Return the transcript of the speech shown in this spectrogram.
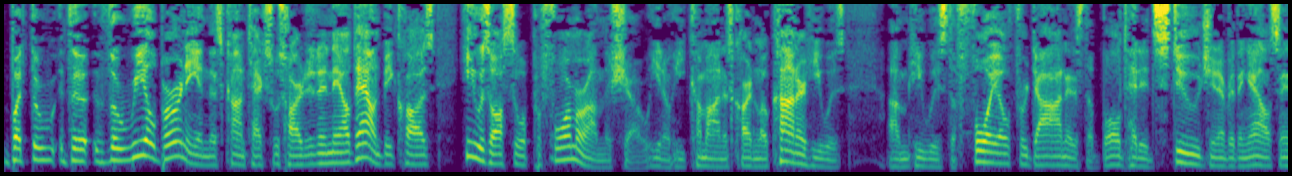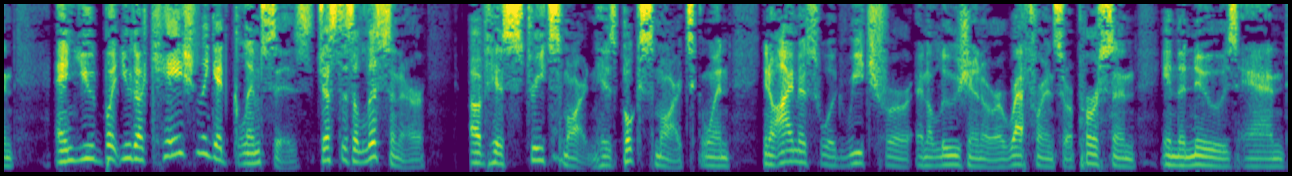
but the the the real Bernie in this context was harder to nail down because he was also a performer on the show. You know, he'd come on as Cardinal O'Connor. He was um, he was the foil for Don as the bald-headed stooge and everything else. And and you but you'd occasionally get glimpses, just as a listener, of his street smart and his book smarts when you know Imus would reach for an allusion or a reference or a person in the news and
